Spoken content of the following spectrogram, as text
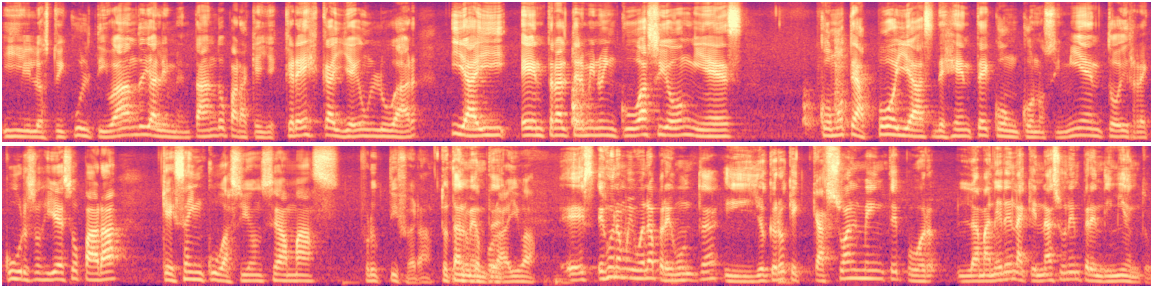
y lo estoy cultivando y alimentando para que crezca y llegue a un lugar. Y ahí entra el término incubación y es cómo te apoyas de gente con conocimiento y recursos y eso para que esa incubación sea más fructífera. Totalmente. Por ahí va. Es, es, una muy buena pregunta y yo creo que casualmente por la manera en la que nace un emprendimiento,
